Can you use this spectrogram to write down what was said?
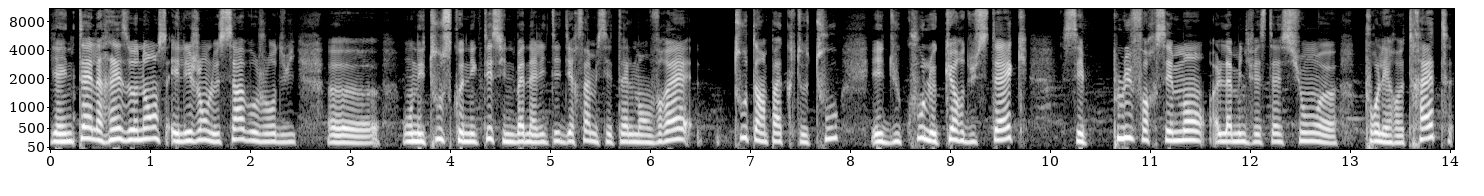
il y a une telle résonance et les gens le savent aujourd'hui. Euh, on est tous connectés, c'est une banalité de dire ça, mais c'est tellement vrai, tout impacte tout, et du coup le cœur du steak, c'est plus forcément la manifestation euh, pour les retraites,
